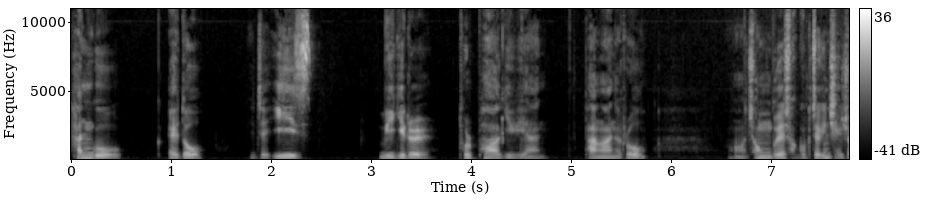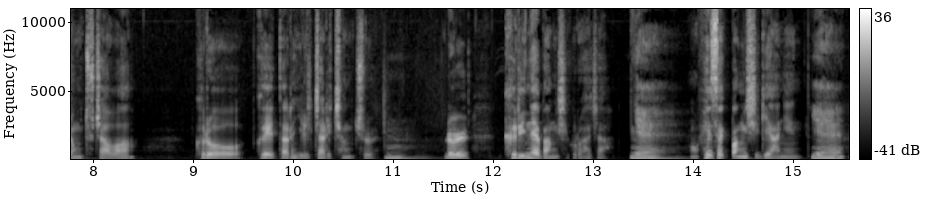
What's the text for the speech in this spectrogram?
한국에도 이제 이 위기를 돌파하기 위한 방안으로 어, 정부의 적극적인 재정 투자와 그러 그에 따른 일자리 창출을 음. 그린의 방식으로 하자. 예. 어, 회색 방식이 아닌 예.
